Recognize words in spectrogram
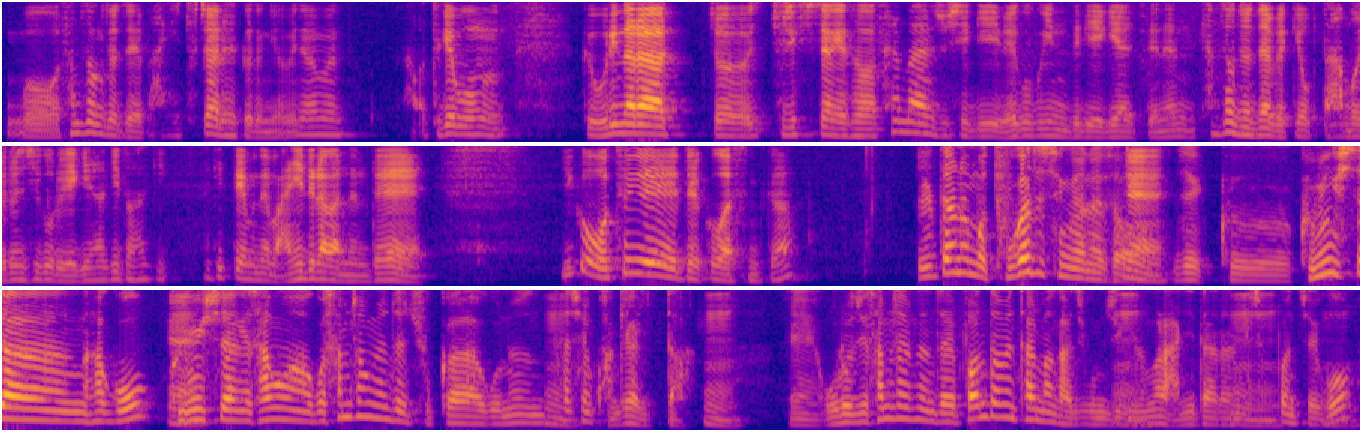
뭐 삼성전자에 많이 투자를 했거든요. 왜냐하면 어떻게 보면 그 우리나라 저 주식 시장에서 살만한 주식이 외국인들이 얘기할 때는 삼성전자밖에 없다 뭐 이런 식으로 얘기하기도 하기, 하기 때문에 많이 들어갔는데 이거 어떻게 될 것 같습니까? 일단은 뭐 두 가지 측면에서 네. 이제 그 금융시장하고 네. 금융시장의 상황하고 삼성전자 주가하고는 음. 사실 관계가 있다. 음, 예, 오로지 삼성전자의 펀더멘탈만 가지고 움직이는 음. 건 아니다라는 음, 게첫 번째고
